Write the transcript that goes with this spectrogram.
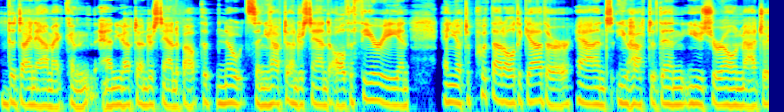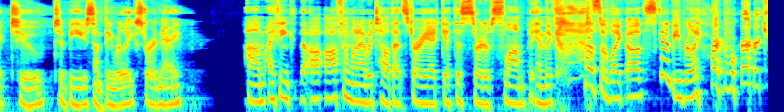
the dynamic and, and you have to understand about the notes and you have to understand all the theory and, and you have to put that all together and you have to then use your own magic to, to be something really extraordinary. Um, I think the, often when I would tell that story, I'd get this sort of slump in the class of like, "Oh, this is going to be really hard work,"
